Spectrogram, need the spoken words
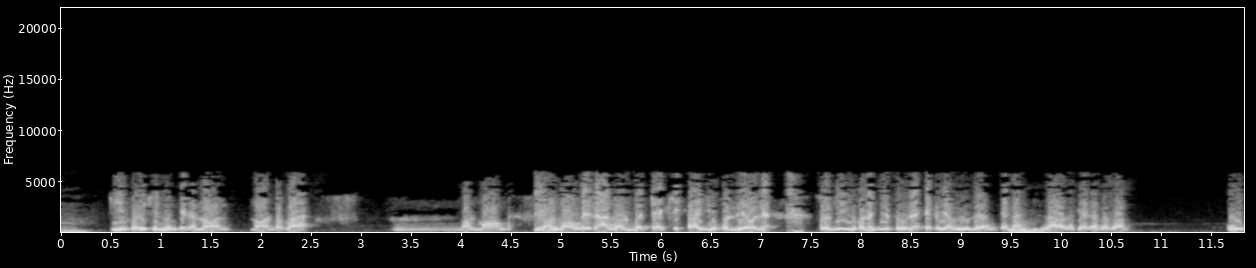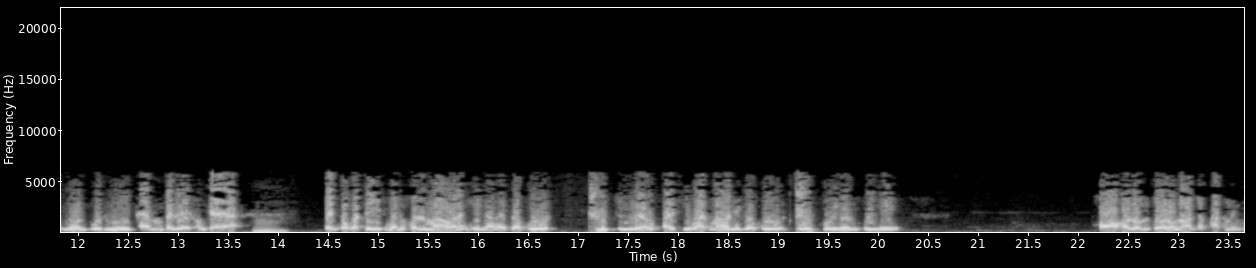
อืมพี่คนที่ชื่อหนึ่งแกก็นอน นอนแบบว่า อืมนอนมองอะนอนมองเพดานนอนเหมือนแกคิดไปอยู่คนเดียวเนี่ยครับส่วนพี่คนนั้นชื่อตู่เนี่ยแกก็ยังไม่รู้เรื่องแกนั่งกินเหล้าแล้วแกก็แบบว่าพูดนู่นพูดนี่แพร่มไปเรื่อยของแกอืมเป็นปกติเหมือนคนเมานะเห็นอะไรก็พูดนึกถึงเรื่องไปที่วัดเมานี่ก็พูดพูดคุยนู่นคุยนี่ พอเขาล้มตัวลงนอนสักพักหนึ่ง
